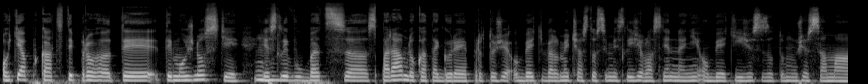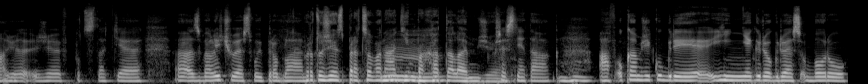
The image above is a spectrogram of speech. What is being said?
oťapkat ty, pro, ty, ty možnosti, mm-hmm. jestli vůbec eh, spadám do kategorie, protože oběť velmi často si myslí, že vlastně není obětí, že se za to může sama, že, že v podstatě uh, zveličuje svůj problém. Protože je zpracovaná tím mm, pachatelem, že? Přesně tak. Mm-hmm. A v okamžiku, kdy jí někdo, kdo je z oboru, uh,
